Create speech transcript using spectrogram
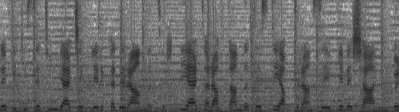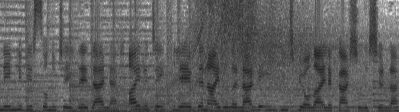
Refik ise tüm gerçekleri kadere anlatır. Diğer taraftan da testi yaptıran Sevgi ve Şahin, önemli bir sonuç elde ederler. Ayrıca ikili evden ayrılırlar ve ilginç bir olayla karşılaşırlar.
